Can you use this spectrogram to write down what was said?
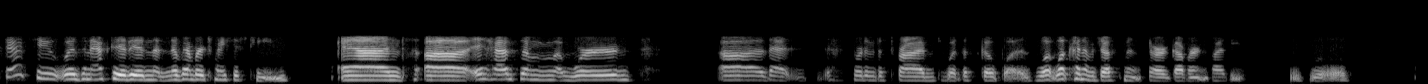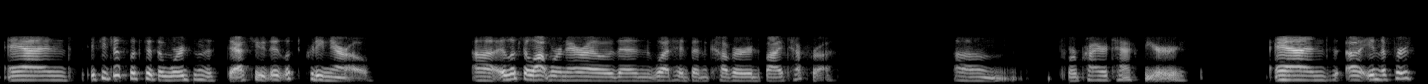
statute was enacted in November 2015, and uh, it had some words uh, that sort of described what the scope was. What what kind of adjustments are governed by these these rules? And if you just looked at the words in the statute, it looked pretty narrow. Uh, it looked a lot more narrow than what had been covered by TEFRA um, for prior tax years. And uh, in the first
